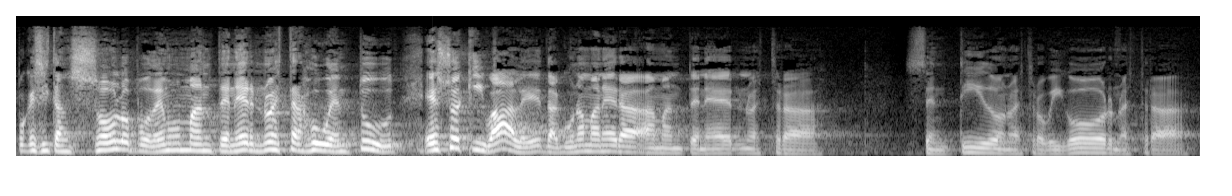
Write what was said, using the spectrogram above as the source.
porque si tan solo podemos mantener nuestra juventud, eso equivale de alguna manera a mantener nuestro sentido, nuestro vigor, nuestra...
